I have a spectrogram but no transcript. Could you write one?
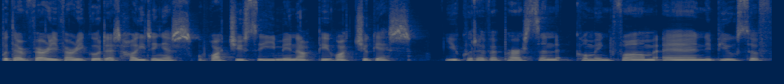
but they're very, very good at hiding it. What you see may not be what you get. You could have a person coming from an abusive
